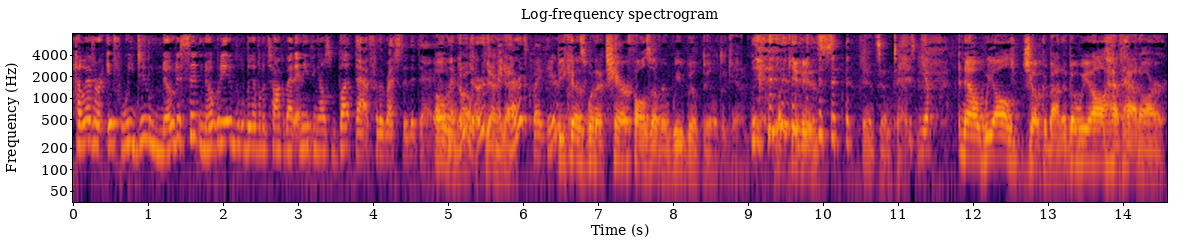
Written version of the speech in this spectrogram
However, if we do notice it, nobody will be able to talk about anything else but that for the rest of the day. Oh like, no! Oh, the earthquake, yeah, yeah. the earthquake, the earthquake. Because when a chair falls over, we will build again. like it is, it's intense. Yep. Now we all joke about it, but we all have had our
